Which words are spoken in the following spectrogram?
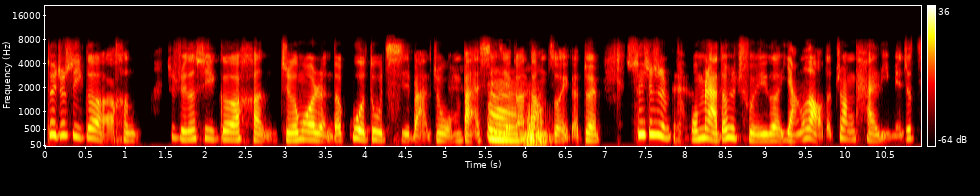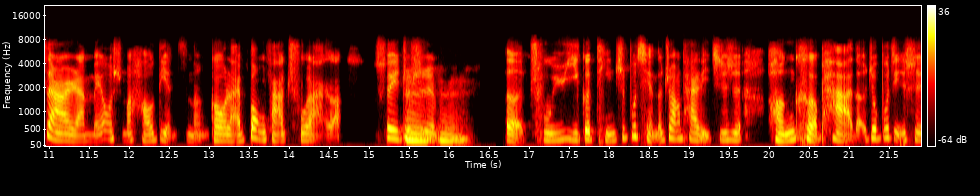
对，就是一个很就觉得是一个很折磨人的过渡期吧。就我们把现阶段当做一个对，所以就是我们俩都是处于一个养老的状态里面，就自然而然没有什么好点子能够来迸发出来了。所以就是嗯。呃，处于一个停滞不前的状态里，其实很可怕的。就不仅是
